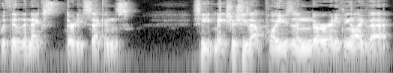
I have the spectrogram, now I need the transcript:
within the next 30 seconds. See, make sure she's not poisoned or anything like that.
